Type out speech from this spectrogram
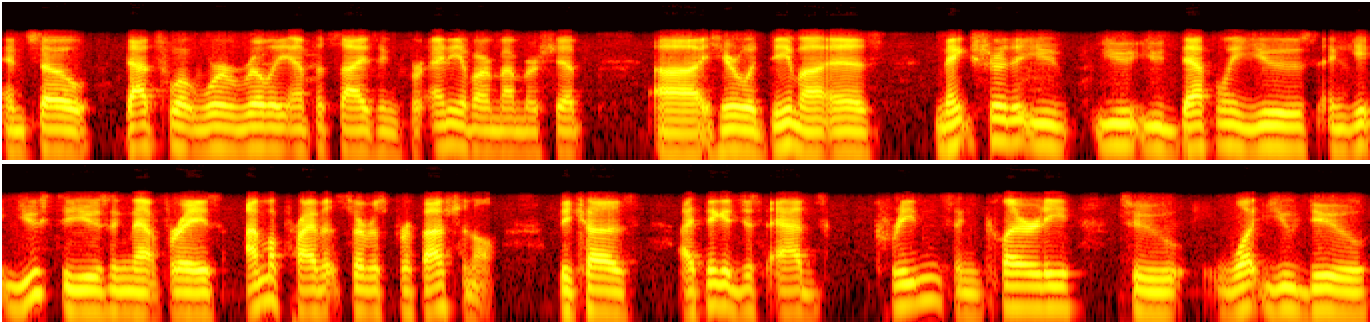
And so that's what we're really emphasizing for any of our membership uh, here with DEMA is make sure that you, you, you definitely use and get used to using that phrase, I'm a private service professional, because I think it just adds credence and clarity to what you do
